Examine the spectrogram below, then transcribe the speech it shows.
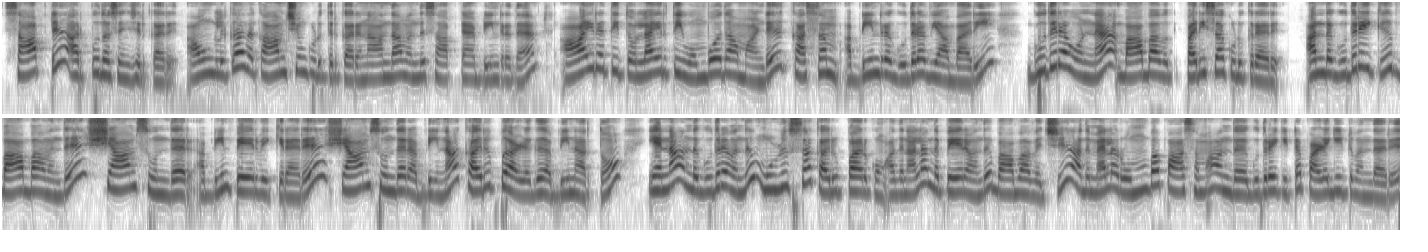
சாப்பிட்டு அற்புதம் செஞ்சுருக்காரு. அவங்களுக்கு அதை காமிச்சும் கொடுத்துருக்காரு. நான் தான் வந்து சாப்பிட்டேன் அப்படின்றத. ஆயிரத்தி தொள்ளாயிரத்தி ஒம்போதாம் ஆண்டு கசம் அப்படின்ற குதிரை வியாபாரி குதிரை ஒன்றை பாபாவுக்கு பரிசாக கொடுக்குறாரு. அந்த குதிரைக்கு பாபா வந்து ஷியாம் சுந்தர் அப்படின்னு பேர் வைக்கிறாரு. ஷியாம் சுந்தர் அப்படின்னா கருப்பு அழகு அப்படின்னு அர்த்தம். ஏன்னா அந்த குதிரை வந்து முழுசாக கருப்பாக இருக்கும். அதனால அந்த பேரை வந்து பாபா வச்சு அது மேலே ரொம்ப பாசமாக அந்த குதிரை கிட்ட பழகிட்டு வந்தார்.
